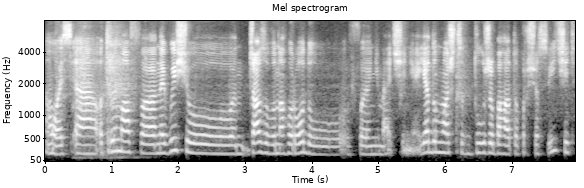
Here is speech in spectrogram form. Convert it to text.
Ось е, отримав е, найвищу джазову нагороду в Німеччині. Я думаю, що це дуже багато про що свідчить.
